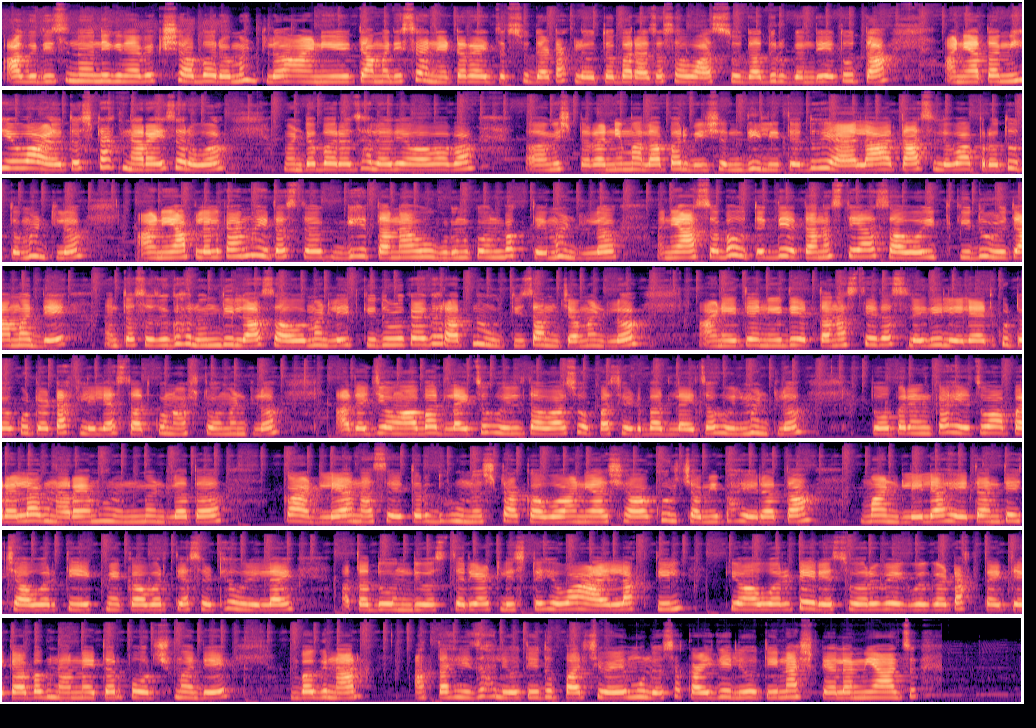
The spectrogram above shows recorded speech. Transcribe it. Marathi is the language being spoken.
अगदीच न निघण्यापेक्षा बरं म्हटलं आणि त्यामध्ये सॅनिटायझरसुद्धा टाकलं होतं. बराच असा वाससुद्धा दुर्गंध येत होता. आणि आता मी हे वाळतच टाकणार आहे सर्व. म्हणतं बरं झालं देवा बाबा. मिस्टरांनी मला परमिशन दिली ते धुयायला. आता असलं वापरत होतं म्हटलं. आणि आपल्याला काय माहीत असतं घेताना उघडून कोण बघते म्हटलं. आणि असं बहुतेक देतानाच ते असावं. इतकी धूळ त्यामध्ये. आणि तसंच घालून दिलं असावं म्हटलं इतकी धूळ काय घरात नव्हतीच आमच्या म्हटलं आणि त्यांनी देतानाच ते तसले दिलेले आहेत कुठं कुठं टाकलेले असतात कोणास स्टो म्हटलं. आता जेव्हा बदलायचं होईल तेव्हा सोफा सेट बदलायचं होईल म्हटलं. तोपर्यंत का हेच वापरायला लागणार आहे म्हणून म्हटलं आता काढले असे तर धुवूनच टाकावं. आणि अशा खुर्च्या मी बाहेर आता मांडलेल्या आहेत आणि त्याच्यावरती एकमेकावरती असं ठेवलेलं आहे. आता दोन दिवस तरी ॲटलिस्ट हे वाळायला लागतील. किंवा वर टेरेसवर वेगवेगळं टाकता येते का बघणार नाही तर पोर्चमध्ये बघणार. आता ही झाली होती दुपारची वेळ. मुलं सकाळी गेली होती नाश्त्याला. मी आज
